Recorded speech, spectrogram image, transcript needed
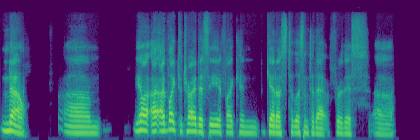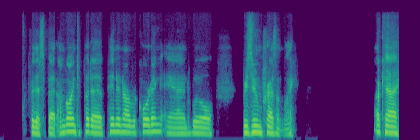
No. Um, you know, I, would like to try to see if I can get us to listen to that for this uh, for this but I'm going to put a pin in our recording and we'll resume presently. Okay,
